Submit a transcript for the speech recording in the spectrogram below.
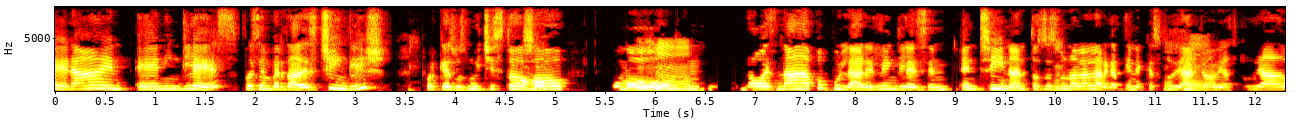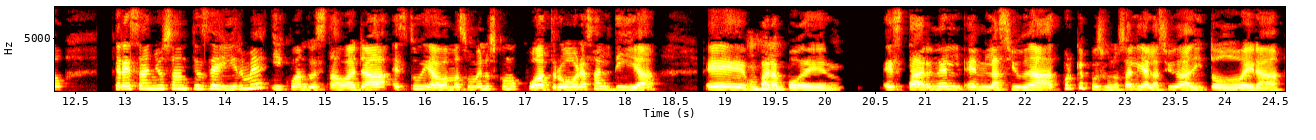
era en, en inglés, pues en verdad es chinglish, porque eso es muy chistoso, como no es nada popular el inglés en, en China, entonces uno a la larga tiene que estudiar. Yo había estudiado tres años antes de irme y cuando estaba allá estudiaba más o menos como cuatro horas al día eh, para poder estar en, el, en la ciudad, porque pues uno salía a la ciudad y todo era,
